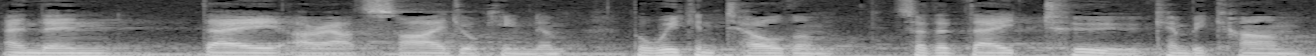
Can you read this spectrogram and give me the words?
and then they are outside your kingdom, but we can tell them so that they too can become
